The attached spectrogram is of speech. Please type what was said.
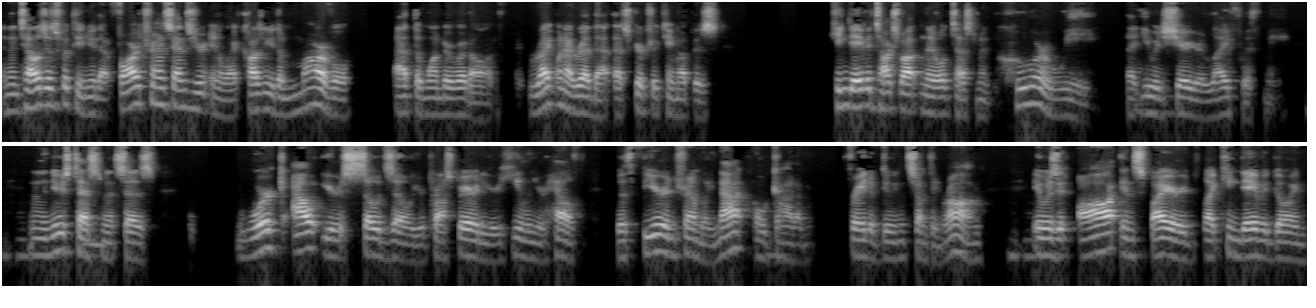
An intelligence within you that far transcends your intellect, causing you to marvel at the wonder of it all. Right when I read that, that scripture came up as King David talks about in the Old Testament, who are we that you would share your life with me. In the New Testament, says, work out your sozo, your prosperity, your healing, your health with fear and trembling. Not, oh God, I'm afraid of doing something wrong. Mm-hmm. It was an awe inspired, like King David going,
